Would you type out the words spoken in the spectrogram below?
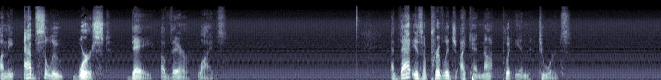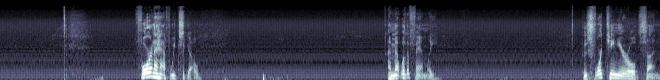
on the absolute worst day of their lives. And that is a privilege I cannot put into words. Four and a half weeks ago, I met with a family whose 14 year old son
